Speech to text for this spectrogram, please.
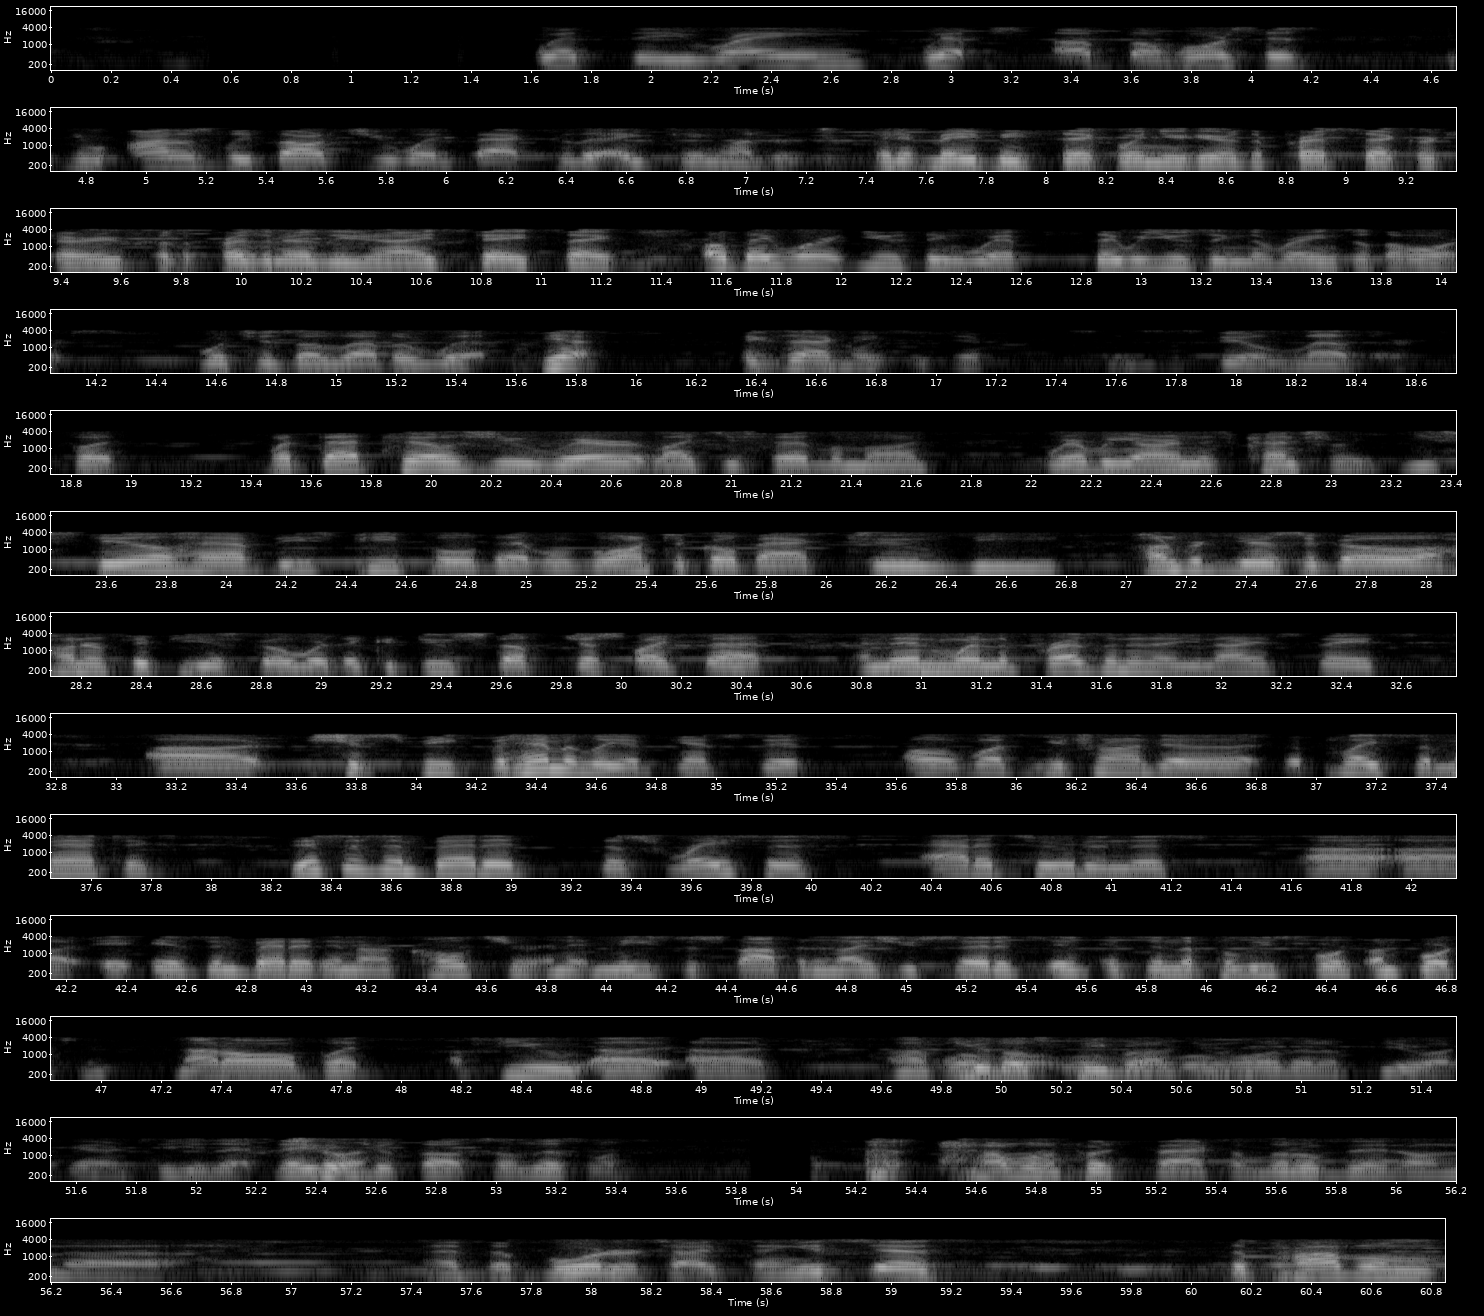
with the rein whips of the horses you honestly thought you went back to the 1800s. And it made me sick when you hear the press secretary for the president of the United States say, "Oh, they weren't using whips; they were using the reins of the horse, which is a leather whip." Yeah, exactly. That makes a difference. It's still leather. But but that tells you where, like you said, Lamont, where we are in this country. You still have these people that will want to go back to the 100 years ago, 150 years ago, where they could do stuff just like that. And then when the president of the United States uh, should speak vehemently against it. Oh, what you're trying to play semantics. This is embedded. This racist attitude and this uh, uh, is embedded in our culture, and it needs to stop. And as you said, it's it, it's in the police force. Unfortunately, not all, but a few. Uh, uh, a few well, of those well, people well, are well, more than a few. I guarantee you that. David, Sure. your thoughts on this one? I want to push back a little bit on the at the border type thing. It's just the problem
